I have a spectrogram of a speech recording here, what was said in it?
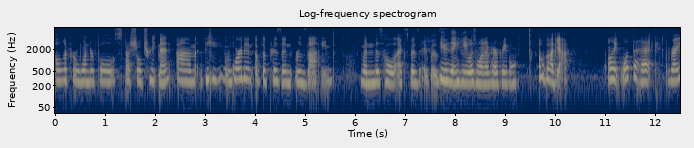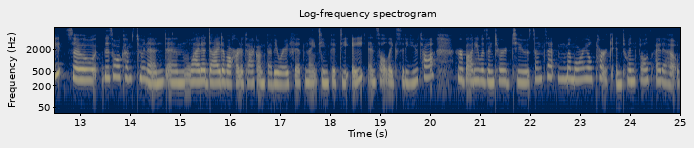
all of her wonderful special treatment, um, the warden of the prison resigned when this whole expose was. You think he was one of her people? oh, God, yeah. Like, what the heck? Right? So this all comes to an end, and Lida died of a heart attack on February 5th, 1958, in Salt Lake City, Utah. Her body was interred to Sunset Memorial Park in Twin Falls, Idaho.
